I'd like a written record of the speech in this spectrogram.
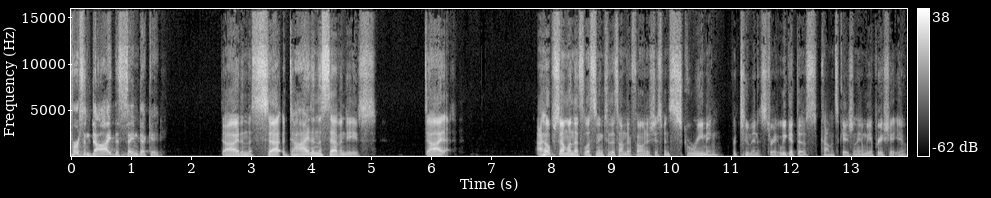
Person died the same decade. died in the set died in the 70s died i hope someone that's listening to this on their phone has just been screaming for two minutes straight. We get those comments occasionally and we appreciate you.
